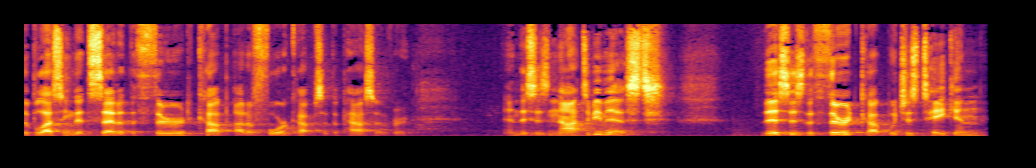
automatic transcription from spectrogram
the blessing that's said at the third cup out of four cups at the Passover. And this is not to be missed. This is the third cup which is taken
